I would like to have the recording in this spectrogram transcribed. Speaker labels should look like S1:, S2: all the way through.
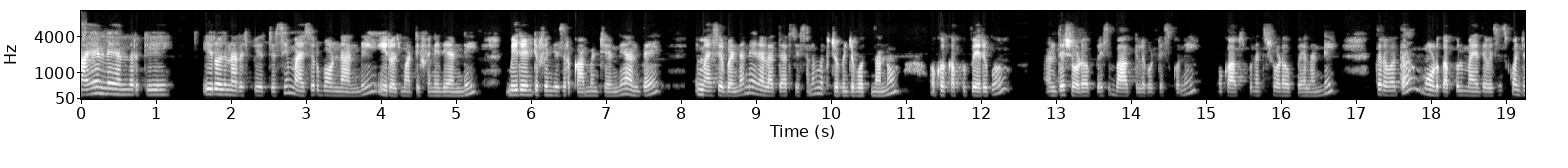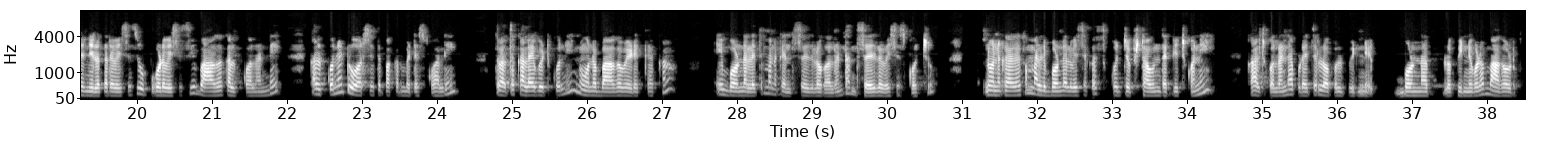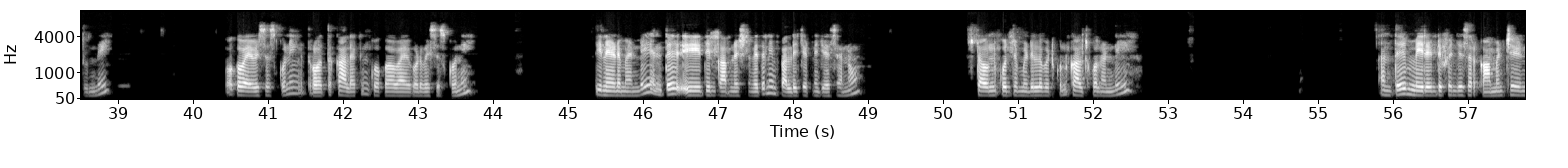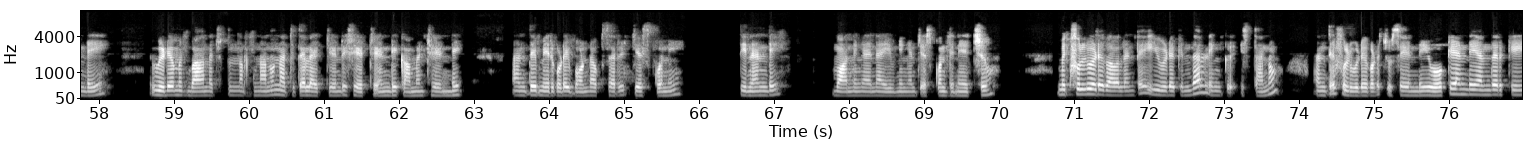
S1: Hi అండి అందరికీ. ఈరోజు నా రెసిపీ వచ్చేసి మైసూర్ బోండా అండి. ఈరోజు మా టిఫిన్ ఇదే అండి. మీరేం టిఫిన్ చేశారో కామెంట్ చేయండి. అంతే ఈ మైసూర్ బెండా నేను ఎలా తయారు చేశానో మీకు చూపించబోతున్నాను. ఒక కప్పు పెరుగు అంతే సోడా ఉప్పు వేసి బాగా కొట్టేసుకొని ఒక హాఫ్ స్పూన్ అయితే సోడా ఉప్పు వేయాలండి. తర్వాత మూడు కప్పులు మైదా వేసేసి కొంచెం జీలకర్ర వేసేసి ఉప్పు కూడా వేసేసి బాగా కలుపుకోవాలండి. కలుపుకొని టూ అవర్స్ అయితే పక్కన పెట్టేసుకోవాలి. తర్వాత కళాయి పెట్టుకొని నూనె బాగా వేడెక్కాక ఈ బొండాలు అయితే మనకు ఎంత సైజులో కావాలంటే అంత సైజులో వేసేసుకోవచ్చు. నూనె కాగాక మళ్ళీ బొండాలు వేసాక కొంచెం స్టవ్ని తగ్గించుకొని కాల్చుకోవాలండి. అప్పుడైతే లోపల పిండి బొండలో పిండి కూడా బాగా ఉడుకుతుంది. ఒక వాయి వేసేసుకొని తర్వాత కాలాక ఇంకొక వాయి కూడా వేసేసుకొని తినేయడం అండి. అంతే దీని కాంబినేషన్ అయితే నేను పల్లీ చట్నీ చేశాను. స్టవ్ని కొంచెం మిడిల్లో పెట్టుకొని కాల్చుకోవాలండి. అంతే మీరేం టిఫిన్ చేశారో కామెంట్ చేయండి. వీడియో మీకు బాగా నచ్చుతుంది అనుకున్నాను. నచ్చితే లైక్ చేయండి షేర్ చేయండి కామెంట్ చేయండి. అంతే మీరు కూడా ఈ బోండా ఒకసారి చేసుకొని తినండి. మార్నింగ్ అయినా ఈవినింగ్ అయినా చేసుకొని తినేయచ్చు. మీకు ఫుల్ వీడియో కావాలంటే ఈ వీడియో కింద లింక్ ఇస్తాను. అంతే ఫుల్ వీడియో కూడా చూసేయండి. ఓకే అండి అందరికీ.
